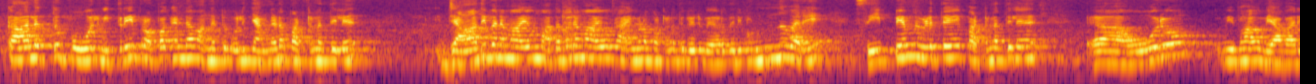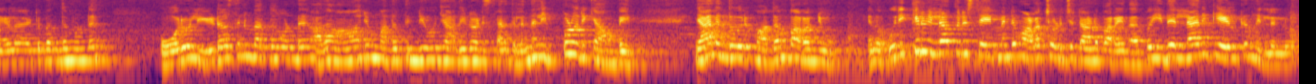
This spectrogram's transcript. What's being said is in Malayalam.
കാലത്ത് പോലും ഇത്രയും പ്രൊപ്പഗൻഡ വന്നിട്ട് പോലും ഞങ്ങളുടെ പട്ടണത്തിൽ ജാതിപരമായോ മതപരമായോ കായംകുളം പട്ടണത്തിൽ ഒരു വേർതിരിവ് ഇന്ന് വരെ സി പി എം ഇവിടുത്തെ പട്ടണത്തിൽ ഓരോ വിഭാഗം വ്യാപാരികളുമായിട്ട് ബന്ധമുണ്ട്. ഓരോ ലീഡേഴ്സിനും ബന്ധമുണ്ട്. അത് ആരും മതത്തിന്റെയോ ജാതിയുടെയോ അടിസ്ഥാനത്തിൽ എന്നാൽ ഇപ്പോഴൊരു ക്യാമ്പയിൻ ഞാൻ എന്തോ ഒരു മതം പറഞ്ഞു എന്ന് ഒരിക്കലും ഇല്ലാത്തൊരു സ്റ്റേറ്റ്മെന്റ് വളച്ചൊടിച്ചിട്ടാണ് പറയുന്നത്. അപ്പോൾ ഇതെല്ലാവരും കേൾക്കുന്നില്ലല്ലോ.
